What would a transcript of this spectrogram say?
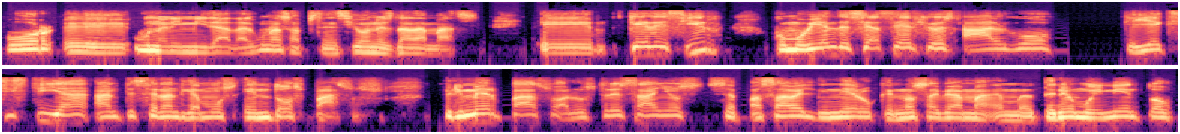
por eh, unanimidad, algunas abstenciones nada más. ¿Qué decir? Como bien decía Sergio, es algo que ya existía, antes eran, digamos, en dos pasos. Primer paso, a los tres años se pasaba el dinero que no se había tenido movimiento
